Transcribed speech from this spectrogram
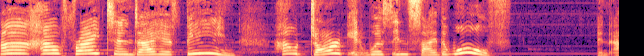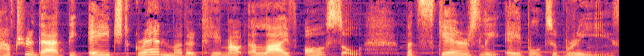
Ah, how frightened I have been! How dark it was inside the wolf! And after that, the aged grandmother came out alive also, but scarcely able to breathe.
